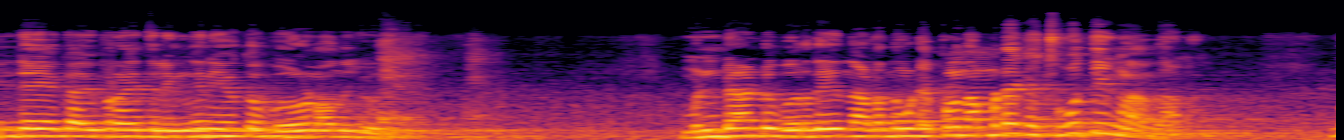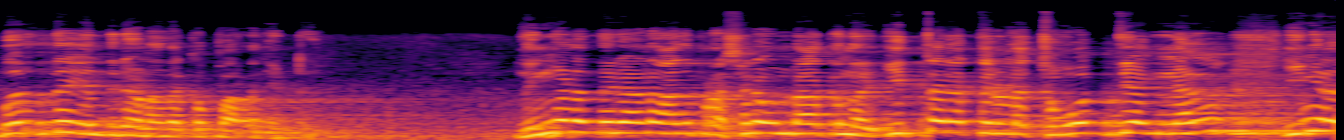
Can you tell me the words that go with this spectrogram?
എന്റെയൊക്കെ അഭിപ്രായത്തിൽ ഇങ്ങനെയൊക്കെ വേണമെന്ന് ചോദിച്ചു മിണ്ടാണ്ട് വെറുതെ നടന്നുകൂടെ ഇപ്പോൾ നമ്മുടെയൊക്കെ ചോദ്യങ്ങൾ അതാണ്. വെറുതെ എന്തിനാണ് അതൊക്കെ പറഞ്ഞിട്ട്? നിങ്ങളെന്തിനാണ് അത് പ്രശ്നം ഉണ്ടാക്കുന്നത്? ഇത്തരത്തിലുള്ള ചോദ്യങ്ങൾ ഇങ്ങനെ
